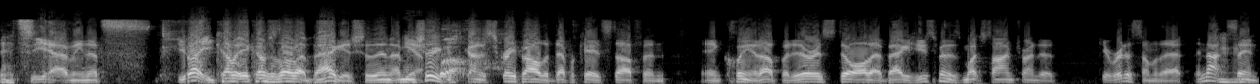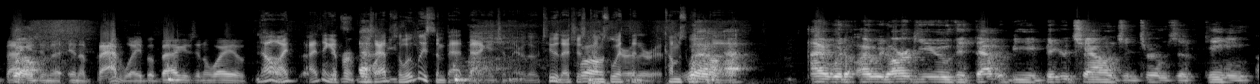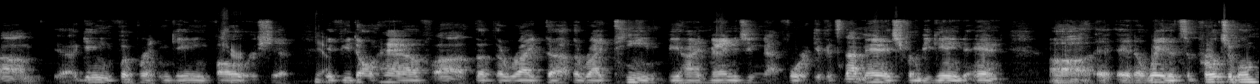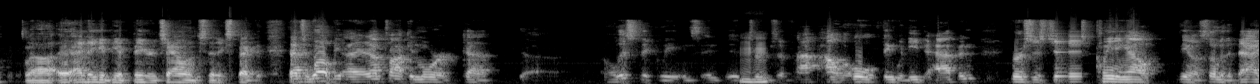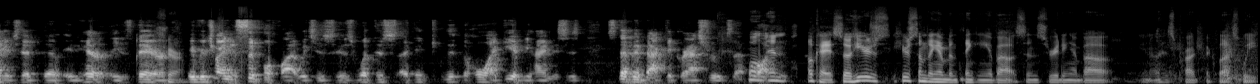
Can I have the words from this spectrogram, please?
It's yeah. I mean, that's you're right. You come, it comes with all that baggage. So then, I mean, Yeah. sure, you Well- can kind of scrape out all the deprecated stuff and and clean it up, but there is still all that baggage. You spend as much time trying to get rid of some of that, and not Mhm. saying baggage Well- in a in a bad way, but baggage in a way of No, of I I think it's there's absolutely some bad baggage in there though too. That just Well, comes with sure, there the is. comes with Well, the I, I would I would argue that that would be a bigger challenge in terms of gaining um, uh, gaining footprint and gaining followership Yeah. if you don't have uh, the the right uh, the right team behind managing that fork. If it's not managed from beginning to end uh, in a way that's approachable, uh, I think it'd be a bigger challenge than expected. That's well, be, and I'm talking more kind of uh, holistically in, in, in Mhm. terms of how, how the whole thing would need to happen versus just cleaning out you know some of the baggage that uh, inherently is there Sure. if you're trying to simplify which is, is what this i think the, the whole idea behind this is stepping back to grassroots that Well, block. and okay, so here's here's something I've been thinking about since reading about you know his project last week.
